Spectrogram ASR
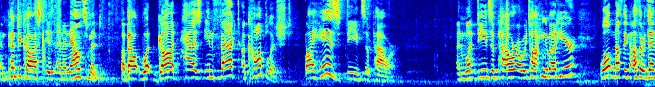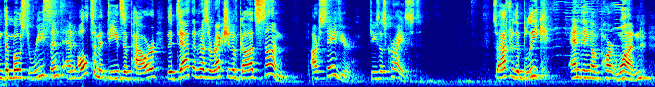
And Pentecost is an announcement about what God has in fact accomplished by his deeds of power. And what deeds of power are we talking about here? Well, nothing other than the most recent and ultimate deeds of power the death and resurrection of God's Son, our Savior, Jesus Christ. So, after the bleak ending of part one,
